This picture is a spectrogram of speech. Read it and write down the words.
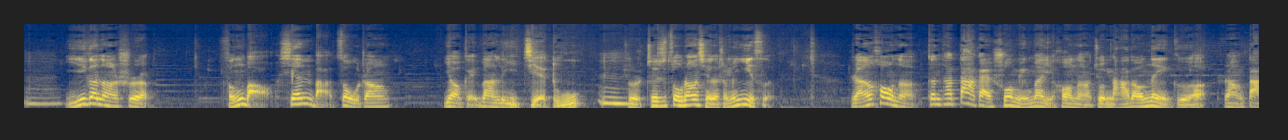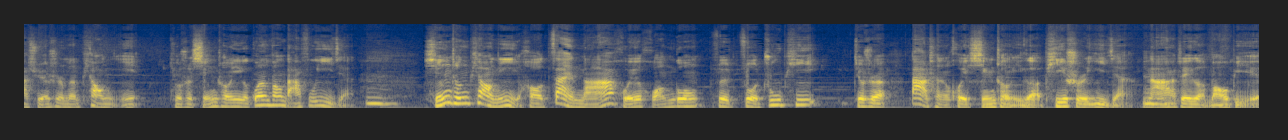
嗯一个呢是冯保先把奏章要给万历解读，嗯就是这是奏章写的什么意思，然后呢跟他大概说明白以后呢，就拿到内阁让大学士们票拟，就是形成一个官方答复意见。嗯形成票拟以后，再拿回皇宫做做朱批，就是大臣会形成一个批示意见，拿这个毛笔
